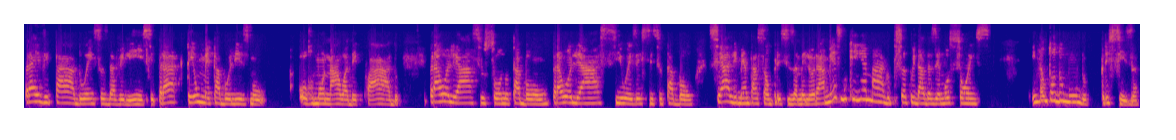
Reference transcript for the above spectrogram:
para evitar doenças da velhice, para ter um metabolismo hormonal adequado, para olhar se o sono tá bom, para olhar se o exercício tá bom, se a alimentação precisa melhorar, mesmo quem é magro precisa cuidar das emoções. Então todo mundo precisa.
